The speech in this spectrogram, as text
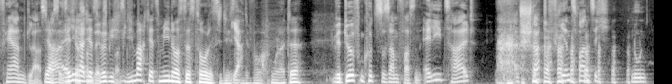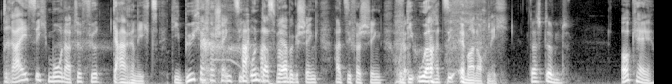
Fernglas. Ja, was er sich Ellie ja hat jetzt wirklich, bastelt. die macht jetzt Minus des Todes die nächsten Ja. Monate. Wir dürfen kurz zusammenfassen. Ellie zahlt anstatt 24 nun 30 Monate für gar nichts. Die Bücher verschenkt sie und das Werbegeschenk hat sie verschenkt und die Uhr hat sie immer noch nicht. Das stimmt. Okay,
